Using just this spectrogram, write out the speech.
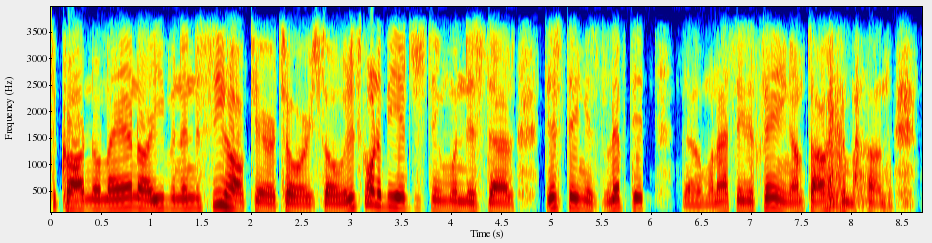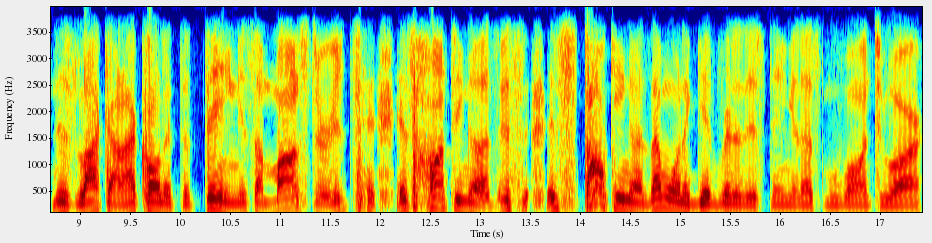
to Cardinal land or even in the Seahawk territory. So it's going to be interesting when this uh, this thing is lifted. Uh, when I say the thing, I'm talking about this lockout. I call it the thing. It's a monster. It's it's haunting us. It's it's stalking us. I want to get rid of this thing and let's move on to our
